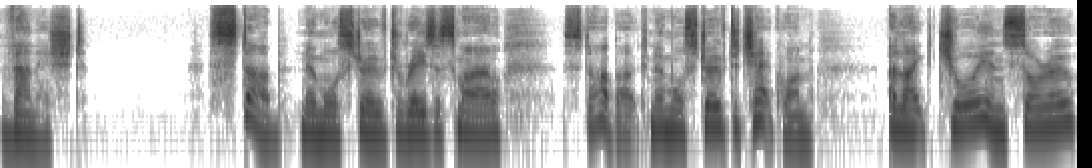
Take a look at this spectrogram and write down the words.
vanished. Stubb no more strove to raise a smile, Starbuck no more strove to check one. Alike joy and sorrow,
